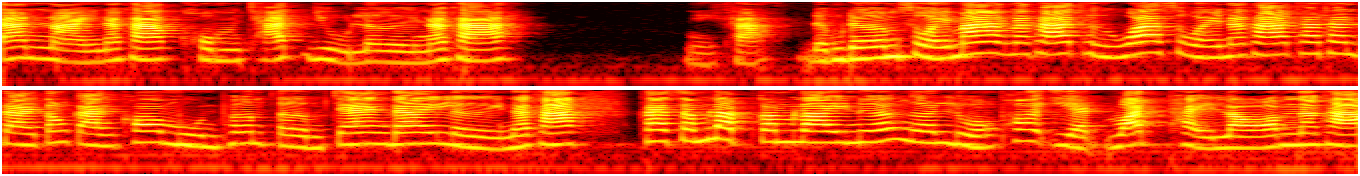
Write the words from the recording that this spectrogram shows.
ด้านในนะคะ คมชัดอยู่เลยนะคะนี่ค่ะ เดิมๆ สวยมากนะคะ ถือว่าสวยนะคะ ถ้าท่านใดต้องการข้อมูลเพิ่มเติมแจ้งได้เลยนะคะ ค่ะสำหรับกำไรเนื้อเงินหลวงพ่อเอียดวัดไผ่ล้อมนะคะ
